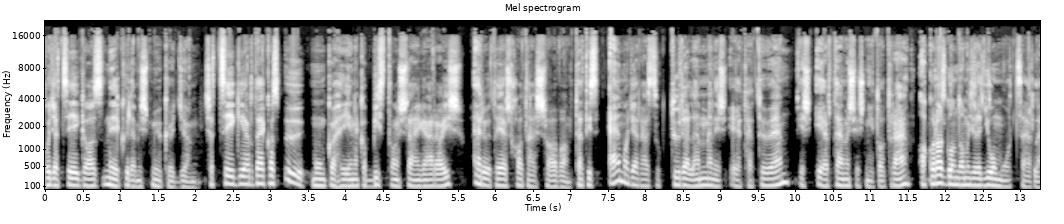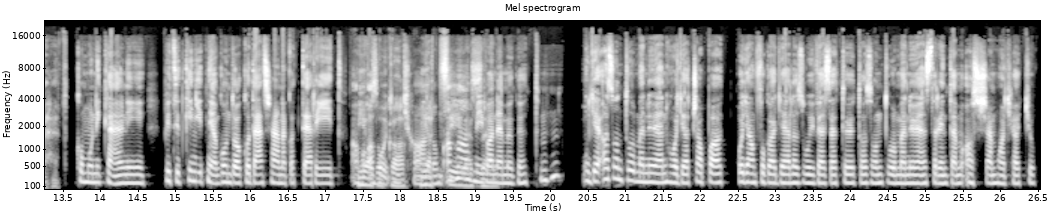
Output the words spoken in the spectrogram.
hogy a cég az nélkülem is működjön. És a cégérdek az ő munkahelyének a biztonságára is erőteljes hatással van. Tehát is elmagyarázzuk türelemmel és érthetően, és értelmes és nyitott rá, akkor azt gondolom, hogy ez egy jó módszer lehet. Kommunikálni, picit kinyitni a gondolkodásának a terét, ahogy oka, így hallom. Mi, Aha, mi van e mögött. Uh-huh. Ugye azon túlmenően, hogy a csapat hogyan fogadja el az új vezetőt, azon túlmenően szerintem azt sem hagyhatjuk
